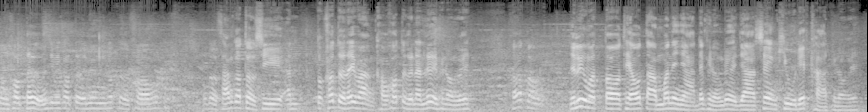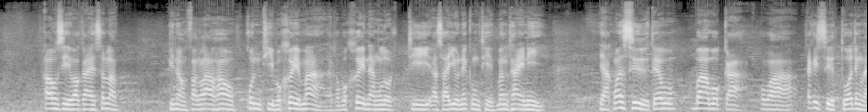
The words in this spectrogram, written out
ตรงเคาน์เตอร์มันจะมีเคาน์เตอร์หนึ่งเคาน์เตอร์สองเคาน์เตอร์สามเคาน์เตอร์สี่อันตรงเคาน์เตอร์ได้ว่างเขาเคาน์เตอร์นั้นเลยพี่น้องเลยเขาก็ต้องอย่าลืมมาต่อแถวตามมันในหยาดได้พี่น้องเด้ออย่าแซงคิวเด็ดขาดพี่น้องเลยเอาสิบอกไกลสำหรับพี่น้องฟังเล่าวเฮาคนที่บ่เคยมาแล้วก็บ่เคยนั่งรถที่อาศัยอยู่ในกรุงเทพเมืองไทยนี่อยากมาซื้อแต่ว่าบ่กล้าเพราะว่าจักสิซื้อตั๋วจังได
